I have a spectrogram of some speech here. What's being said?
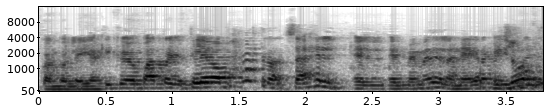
Cuando leí aquí Cleopatra, yo, Cleopatra, ¿sabes el, el, el meme de la negra que Yo, hizo?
